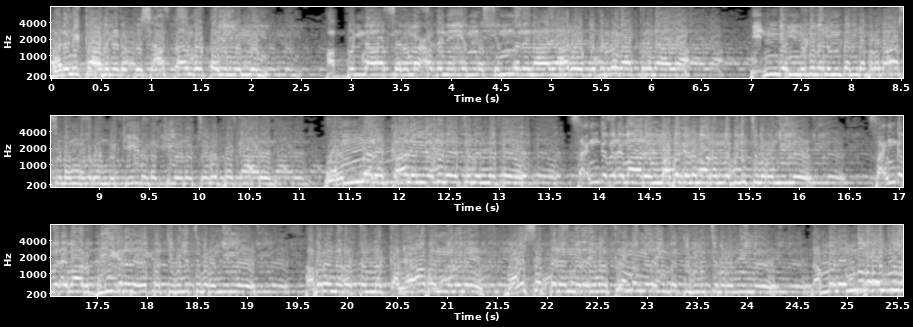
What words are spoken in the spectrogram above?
ഭരണിക്കാവിനടുത്ത് ശാസ്താംകോട്ടയിൽ നിന്നും അബ്ദുല്ലാസരമഅദനി എന്ന സുന്ദരനായ ആരോഗ്യ ദൃഢഗാത്രനായ ഇന്ത്യ മുഴുവനും തന്റെ പ്രഭാഷണങ്ങൾ കൊണ്ട് കീഴടക്കിയ ഒരു ചെറുപ്പക്കാരൻ ഒന്നര കാലിൽ എഴുന്നേറ്റ് നിന്നിട്ട് സംഘപരിവാരം അപകടമാണെന്ന് വിളിച്ചു പറഞ്ഞില്ലേ? സംഘപരിവാർ ഭീകരതയെ പറ്റി വിളിച്ചു പറഞ്ഞില്ലേ? അവർ നടത്തുന്ന കലാപങ്ങളിലെ മോശത്തരങ്ങളെയും അക്രമങ്ങളെയും പറ്റി വിളിച്ചു പറഞ്ഞില്ലേ? നമ്മൾ എന്ന് പറഞ്ഞു?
